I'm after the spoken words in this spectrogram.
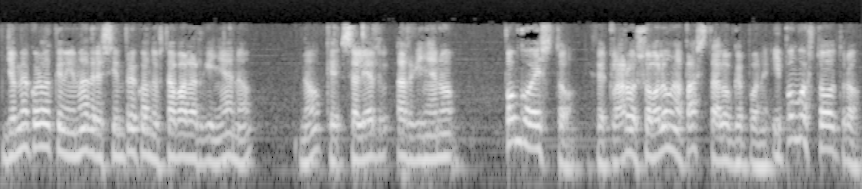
yo me acuerdo que mi madre siempre cuando estaba al arguiñano, ¿no? Que salía el arguiñano pongo esto. Dice, claro, eso vale una pasta lo que pone. Y pongo esto otro.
